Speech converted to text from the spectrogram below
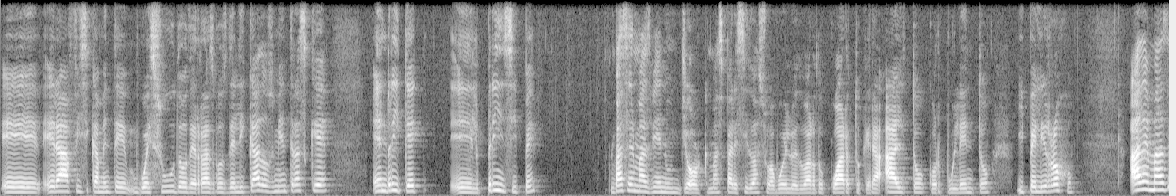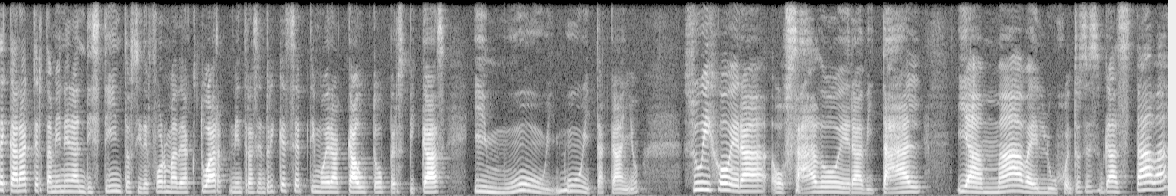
eh, era físicamente huesudo, de rasgos delicados, mientras que Enrique, el príncipe, va a ser más bien un York, más parecido a su abuelo Eduardo IV, que era alto, corpulento y pelirrojo. Además de carácter también eran distintos y de forma de actuar, mientras Enrique VII era cauto, perspicaz y muy, muy tacaño. Su hijo era osado, era vital, y amaba el lujo, entonces gastaba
